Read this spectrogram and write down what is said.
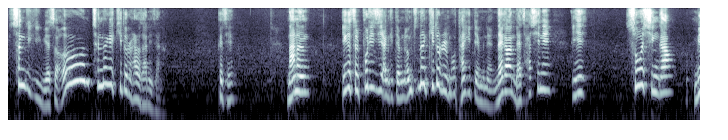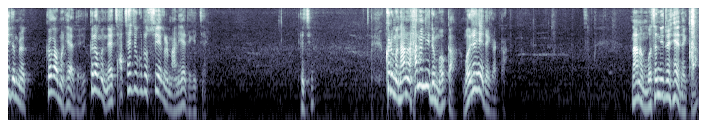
섬기기 위해서 엄청나게 기도를 하러 다니잖아. 그치? 나는 이것을 부리지 않기 때문에 엄청난 기도를 못하기 때문에 내가 내 자신이 이 수호신과 믿음을 거감을 해야 돼. 그러면 내 자체적으로 수행을 많이 해야 되겠지. 그렇지? 그러면 나는 하는 일은 뭘까? 뭘 해야 될까? 나는 무슨 일을 해야 될까?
